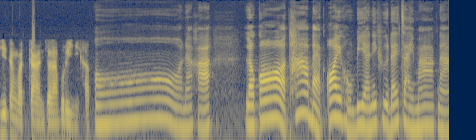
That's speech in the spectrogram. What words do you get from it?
ที่จังหวัดกาญจนบุรีครับอ๋อนะคะ แล้วก็ท่าแบกอ้อยของเบียร์นี่คือได้ใจมากนะ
